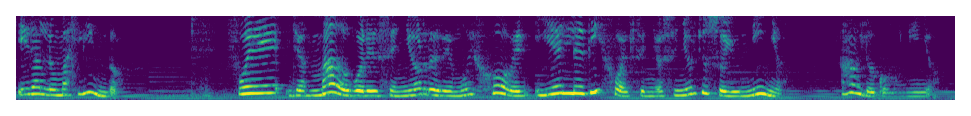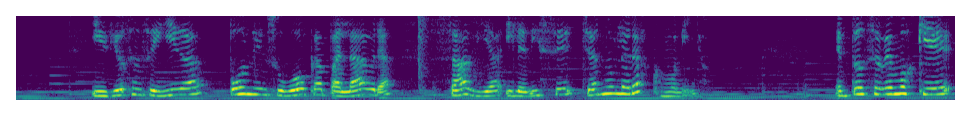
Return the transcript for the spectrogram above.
era lo más lindo. Fue llamado por el Señor desde muy joven y él le dijo al Señor, Señor, yo soy un niño, hablo como un niño. Y Dios enseguida pone en su boca palabra sabia y le dice, ya no hablarás como niño. Entonces vemos que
